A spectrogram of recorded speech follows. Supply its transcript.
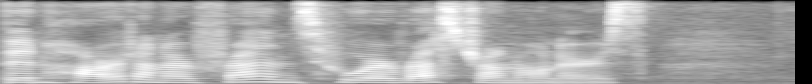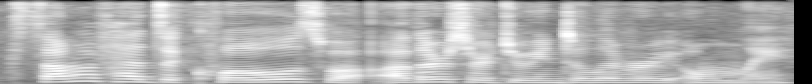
been hard on our friends who are restaurant owners. Some have had to close while others are doing delivery only.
